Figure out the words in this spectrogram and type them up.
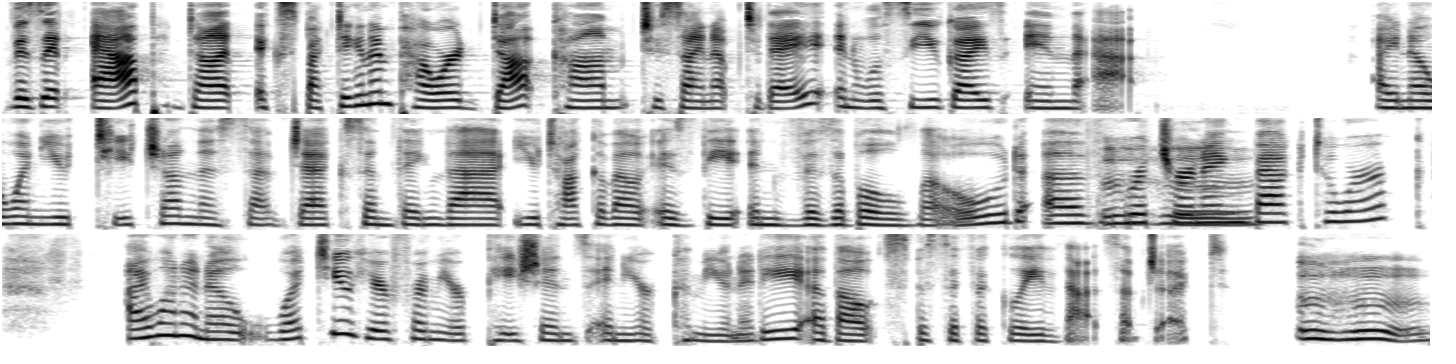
Visit app.expectingandempowered.com to sign up today. And we'll see you guys in the app. I know when you teach on this subject, something that you talk about is the invisible load of mm-hmm. returning back to work. I want to know what do you hear from your patients and your community about specifically that subject? Hmm.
